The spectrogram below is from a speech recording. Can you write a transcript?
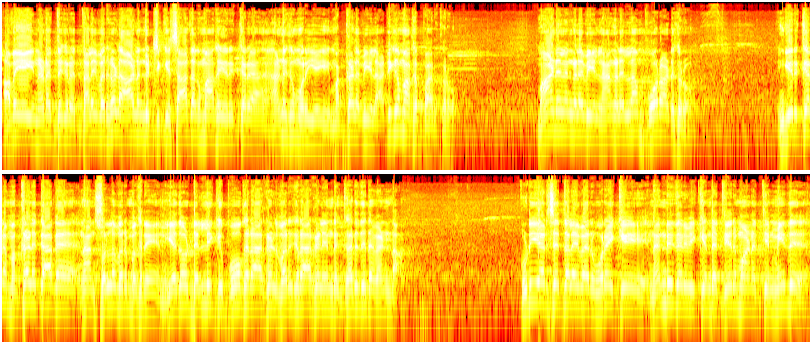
அவையை நடத்துகிற தலைவர்கள் ஆளுங்கட்சிக்கு சாதகமாக இருக்கிற அணுகுமுறையை மக்களவையில் அதிகமாக பார்க்கிறோம். மாநிலங்களவையில் நாங்கள் எல்லாம் போராடுகிறோம். இங்கே இருக்கிற மக்களுக்காக நான் சொல்ல விரும்புகிறேன். ஏதோ டெல்லிக்கு போகிறார்கள் வருகிறார்கள் என்று கருதிட வேண்டாம். குடியரசுத் தலைவர் உரைக்கு நன்றி தெரிவிக்கின்ற தீர்மானத்தின் மீது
